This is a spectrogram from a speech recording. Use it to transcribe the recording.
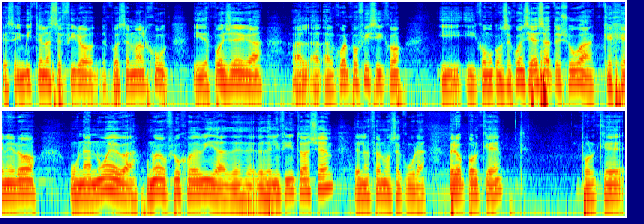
que se inviste en la Sefirot, después en Malhut y después llega al, cuerpo físico y, y, como consecuencia de esa Teshuvah que generó una nueva, un nuevo flujo de vida desde, desde el infinito de Hashem, el enfermo se cura. ¿Pero por qué? Porque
